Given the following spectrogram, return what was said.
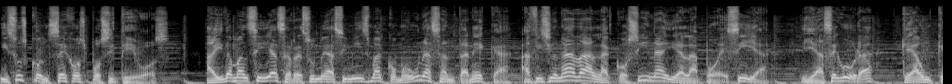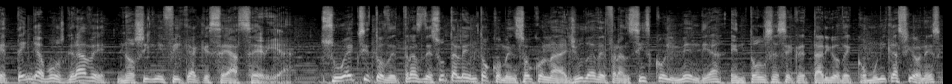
y sus consejos positivos. Aida Mancilla se resume a sí misma como una santaneca, aficionada a la cocina y a la poesía, y asegura que aunque tenga voz grave, no significa que sea seria. Su éxito detrás de su talento comenzó con la ayuda de Francisco Imendia, entonces secretario de Comunicaciones,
